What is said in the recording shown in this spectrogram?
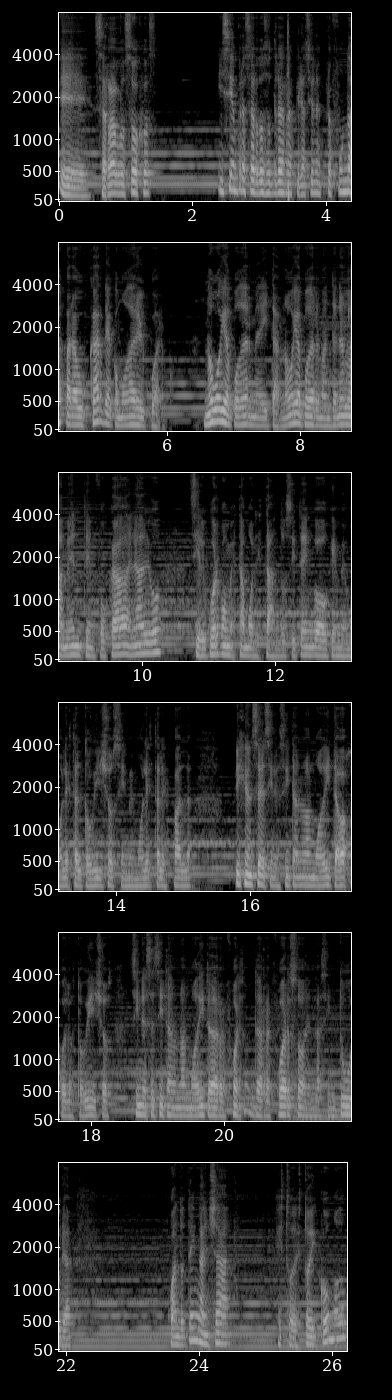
Eh, cerrar los ojos y siempre hacer dos o tres respiraciones profundas para buscar de acomodar el cuerpo. No voy a poder meditar, no voy a poder mantener la mente enfocada en algo si el cuerpo me está molestando, si tengo que me molesta el tobillo, si me molesta la espalda. Fíjense si necesitan una almohadita abajo de los tobillos, si necesitan una almohadita de refuerzo, de refuerzo en la cintura. Cuando tengan ya esto de estoy cómodo,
